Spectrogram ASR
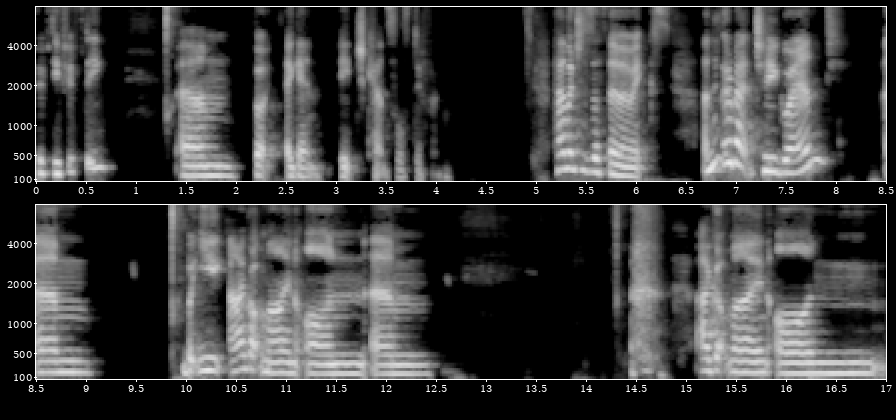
50 50. Um, but again, each council's different. How much is a Thermomix? I think they're about two grand. Um, but you, I got mine on um, I got mine on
